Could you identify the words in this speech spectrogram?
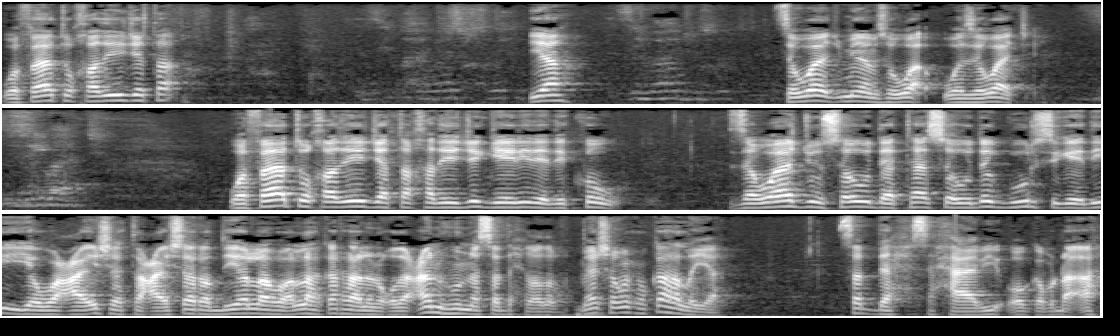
Wafaatu khadiijata ya? Zawaaj miya mise wa wa zawaaj wafaatu khadiijata khadiijo geerideedii kow zawaaju sawdata sawdo guursigeedii iyo wa caa-ishata caaisha radiallahu allah ka raali noqda canhuna saddexdoodaba meeshan wuxuu ka hadlayaa saddex saxaabi oo gabdho ah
